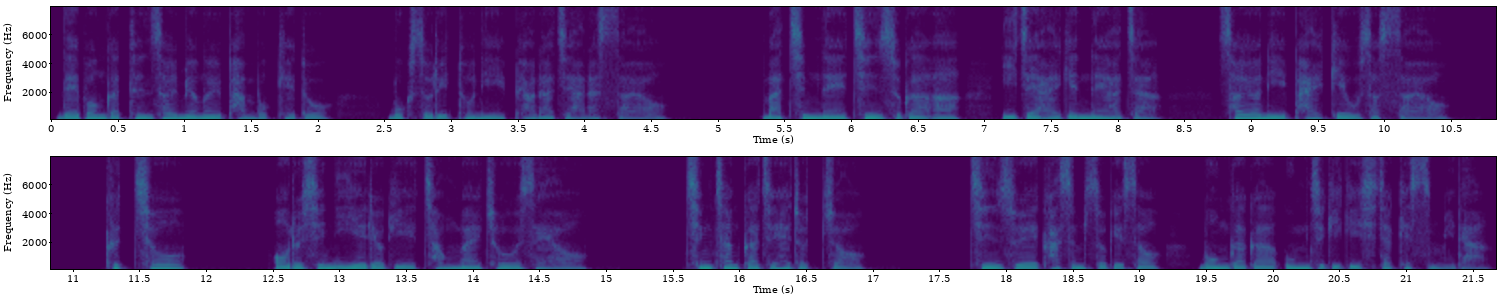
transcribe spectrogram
네 번 같은 설명을 반복해도 목소리 톤이 변하지 않았어요. 마침내 진수가 아, 이제 알겠네 하자 서연이 밝게 웃었어요. 그쵸? 어르신 이해력이 정말 좋으세요. 칭찬까지 해줬죠. 진수의 가슴 속에서 뭔가가 움직이기 시작했습니다.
